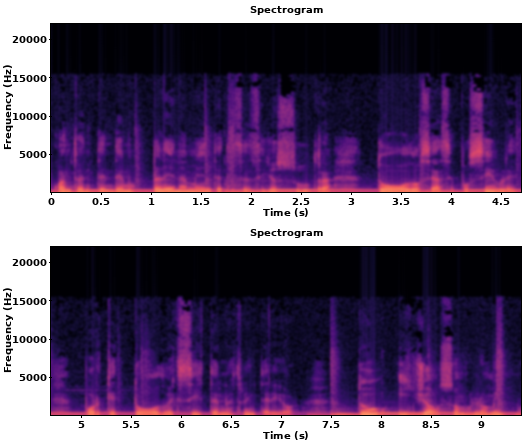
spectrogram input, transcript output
Cuando entendemos plenamente este sencillo sutra, todo se hace posible porque todo existe en nuestro interior. Tú y yo somos lo mismo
